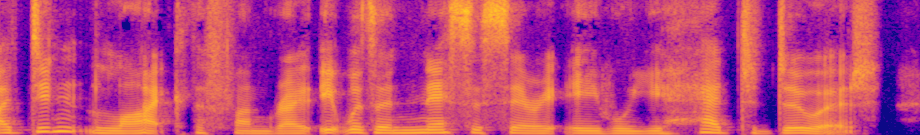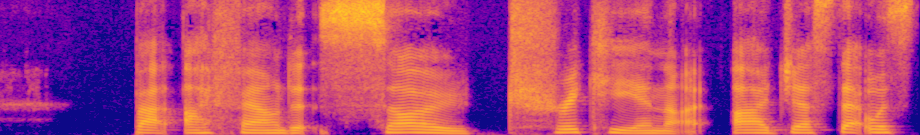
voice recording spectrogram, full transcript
I didn't like the fundraise. It was a necessary evil. You had to do it. But I found it so tricky. And I, I just, that was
